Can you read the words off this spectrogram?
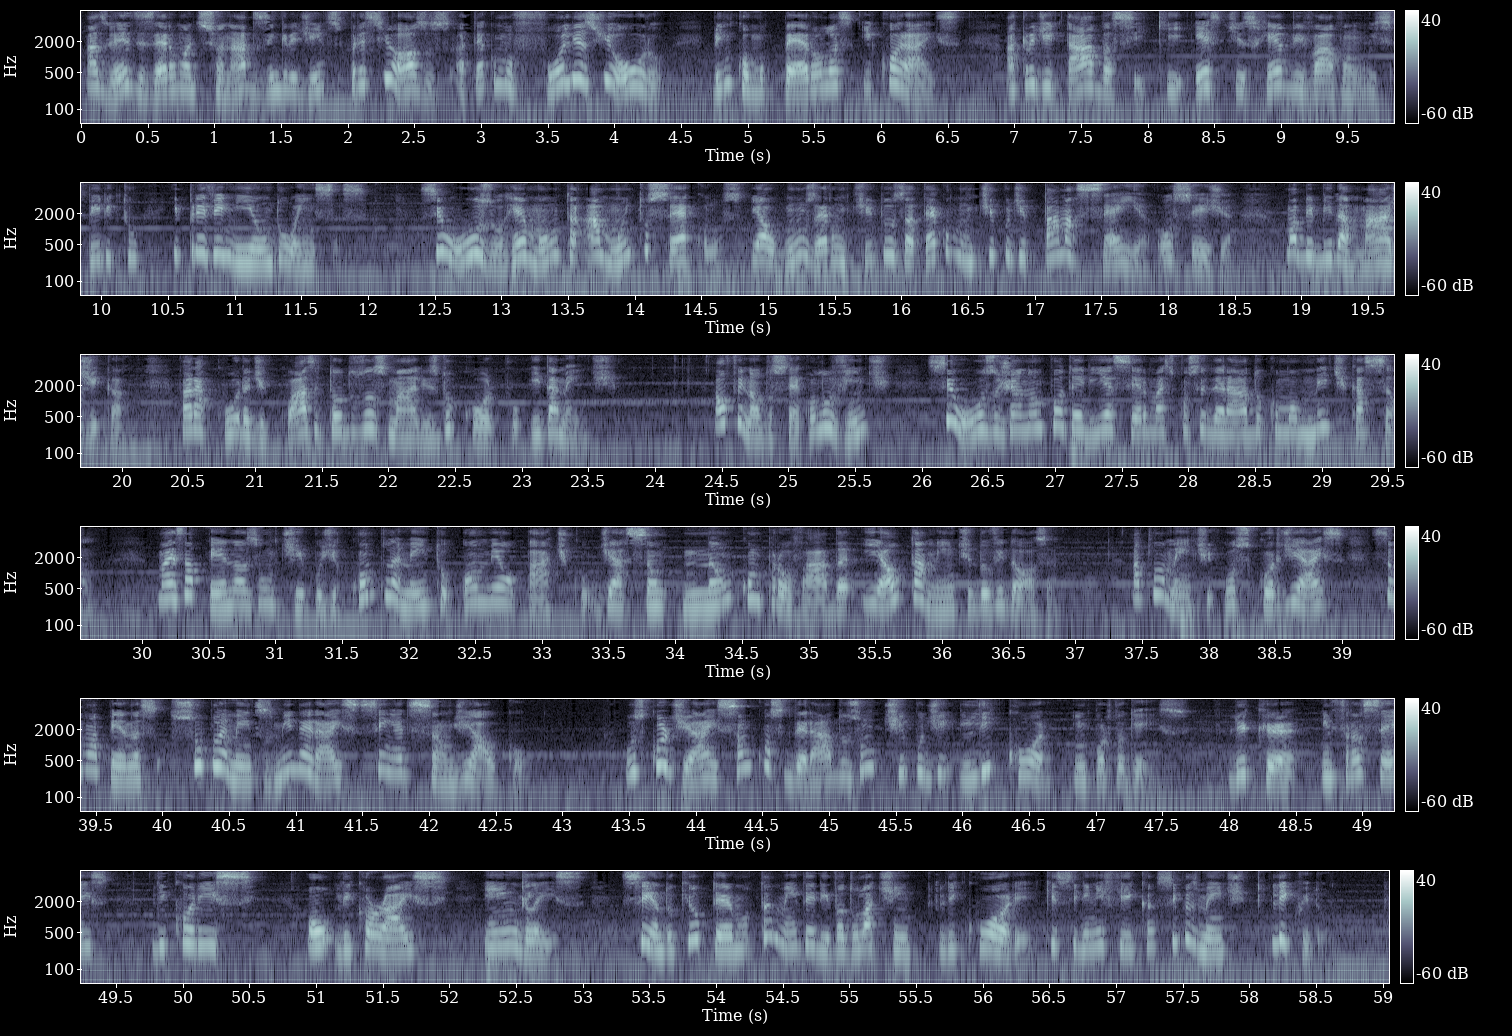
Às vezes eram adicionados ingredientes preciosos, até como folhas de ouro, bem como pérolas e corais. Acreditava-se que estes reavivavam o espírito e preveniam doenças. Seu uso remonta a muitos séculos, e alguns eram tidos até como um tipo de panaceia, ou seja, uma bebida mágica para a cura de quase todos os males do corpo e da mente. Ao final do século XX, seu uso já não poderia ser mais considerado como medicação, mas apenas um tipo de complemento homeopático de ação não comprovada e altamente duvidosa. Atualmente, os cordiais são apenas suplementos minerais sem adição de álcool. Os cordiais são considerados um tipo de licor em português, liqueur em francês, licorice ou licorice em inglês, sendo que o termo também deriva do latim liquore, que significa simplesmente líquido.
